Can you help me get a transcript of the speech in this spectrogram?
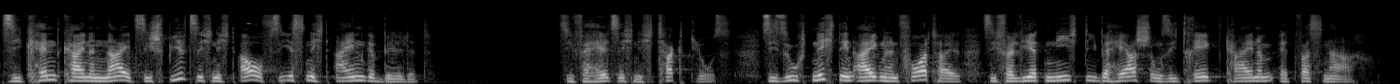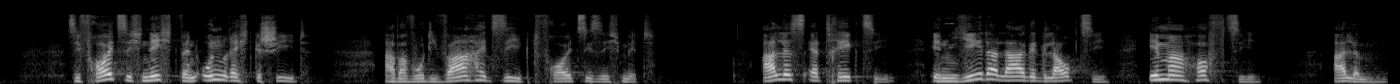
sie kennt keinen Neid, sie spielt sich nicht auf, sie ist nicht eingebildet. Sie verhält sich nicht taktlos. Sie sucht nicht den eigenen Vorteil. Sie verliert nicht die Beherrschung. Sie trägt keinem etwas nach. Sie freut sich nicht, wenn Unrecht geschieht. Aber wo die Wahrheit siegt, freut sie sich mit. Alles erträgt sie. In jeder Lage glaubt sie. Immer hofft sie. Allem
